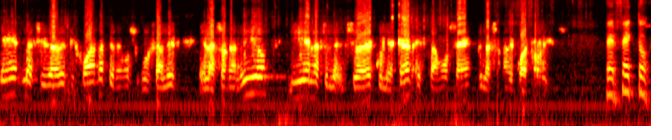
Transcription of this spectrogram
En la ciudad de Tijuana tenemos sucursales en la zona Río y en la ciudad de Culiacán estamos en la zona de Cuatro Ríos. Perfecto.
